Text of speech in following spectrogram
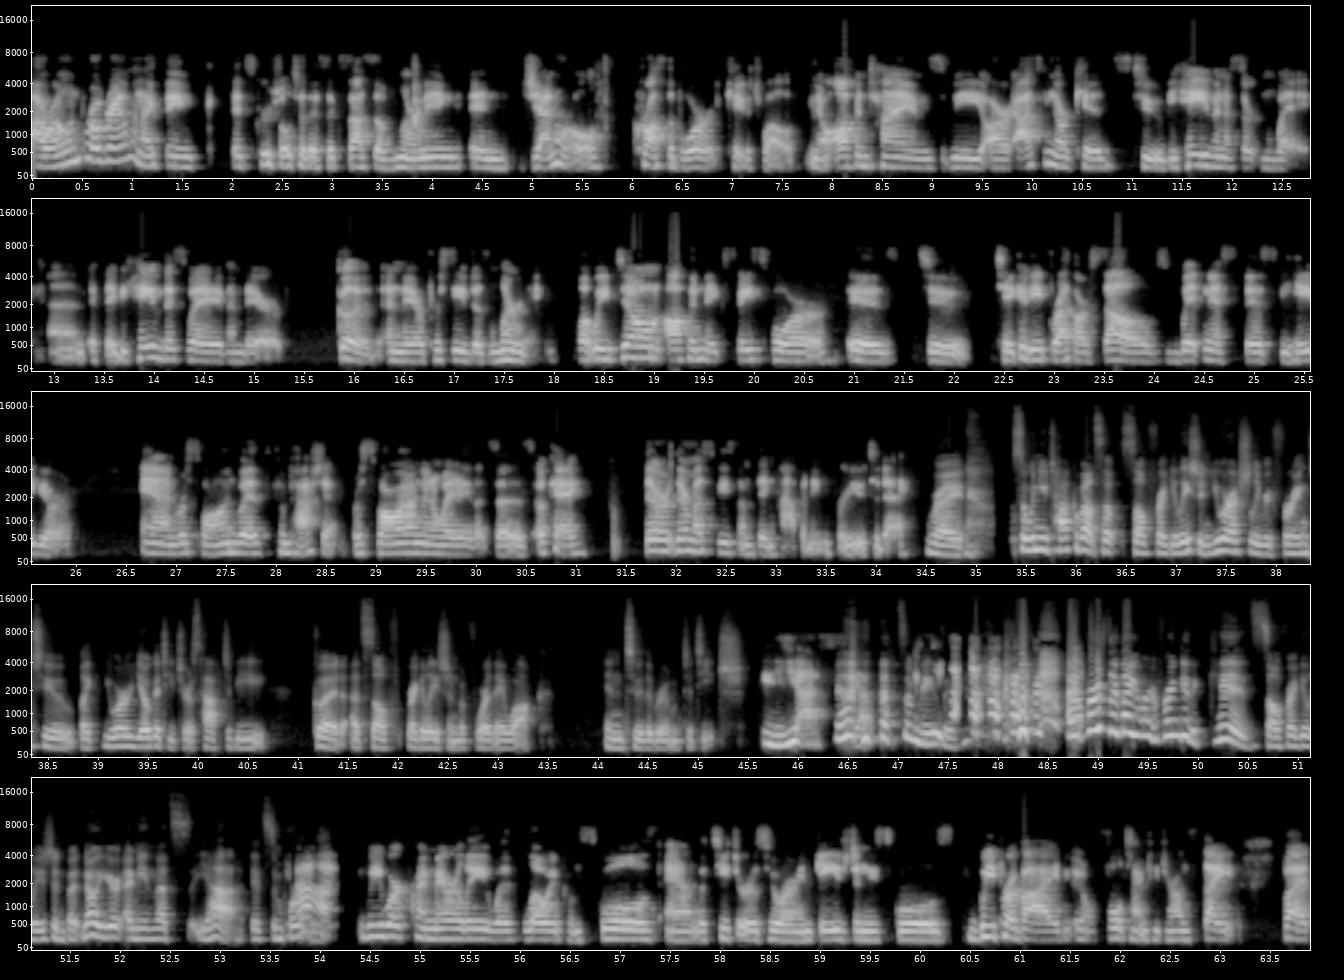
our own program. And I think it's crucial to the success of learning in general across the board, K to 12. You know, oftentimes we are asking our kids to behave in a certain way. And if they behave this way, then they're good and they are perceived as learning. What we don't often make space for is to take a deep breath ourselves, witness this behavior, and respond with compassion. Respond in a way that says, okay, there, there must be something happening for you today. Right. So when you talk about self-regulation, you are actually referring to like your yoga teachers have to be good at self-regulation before they walk into the room to teach. Yes. Yeah. That's amazing. At first I thought you were referring to the kids self-regulation, but no, you're I mean that's yeah, it's important. Yeah. We work primarily with low income schools and with teachers who are engaged in these schools. We provide, you know, full-time teacher on site, but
